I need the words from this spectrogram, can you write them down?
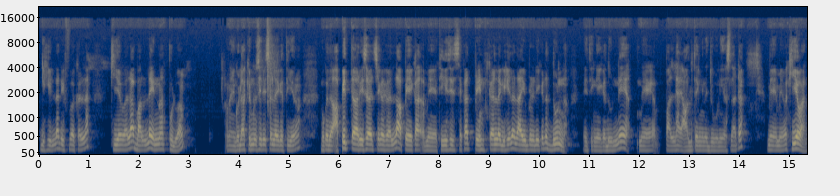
ගිහිල්ල රිෆ්ව කරලා කියවලා බල්ල එන්නත් පුළුවන්. ගොඩක් යුනිසිරිසල්ල එක තියෙන මොකද අපිත් රිසර්ච් එක කරලා අපේ මේ තීසිස් එකත් ප්‍රින්ට් කරල ගිහිල ලයිබ්‍රඩිකට දුන්න. ඉතින් ඒක දුන්නේ මේ පල්ල අලුතෙන්ගෙන ජූනියස්ලට මේ මේවා කියවන්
